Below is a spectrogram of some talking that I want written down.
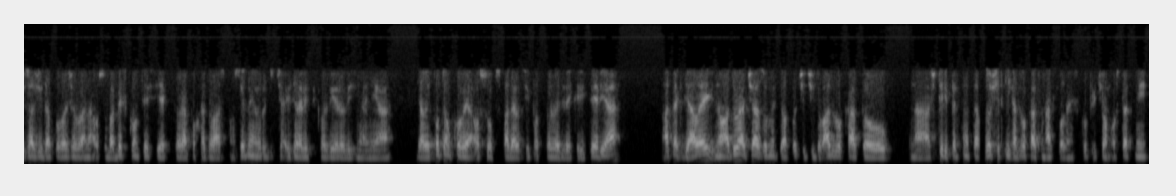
za Žida považovaná osoba bez konfesie, ktorá pochádzala aspoň z jedného rodiča izraelického vierovýznania. Ďalej potomkovia osôb spadajúci pod prvé dve kritéria a tak ďalej. No a druhá časť obmedzila počet Židov advokátov na 4% zo všetkých advokátov na Slovensku, pričom ostatní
